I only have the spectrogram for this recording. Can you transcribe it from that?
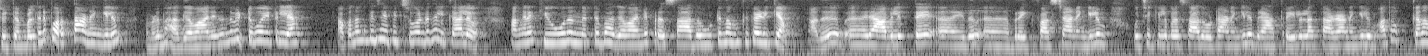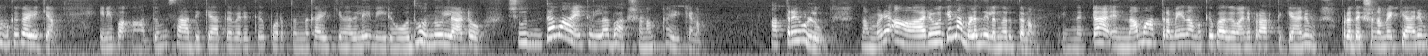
ചുറ്റമ്പലത്തിന് പുറത്താണെങ്കിലും നമ്മൾ ഭഗവാനിൽ നിന്ന് വിട്ടുപോയിട്ടില്ല. അപ്പൊ നമുക്ക് ജപിച്ചുകൊണ്ട് നിൽക്കാലോ. അങ്ങനെ ക്യൂ നിന്നിട്ട് ഭഗവാന്റെ പ്രസാദ ഊട്ട് നമുക്ക് കഴിക്കാം. അത് രാവിലത്തെ ഇത് ബ്രേക്ക്ഫാസ്റ്റ് ആണെങ്കിലും ഉച്ചയ്ക്കുള്ള പ്രസാദ ഊട്ടാണെങ്കിലും രാത്രിയിലുള്ള അത്താഴാണെങ്കിലും അതൊക്കെ നമുക്ക് കഴിക്കാം. ഇനിയിപ്പോൾ അതും സാധിക്കാത്തവർക്ക് പുറത്തുനിന്ന് കഴിക്കുന്നതിൽ വിരോധമൊന്നുമില്ല കേട്ടോ ശുദ്ധമായിട്ടുള്ള ഭക്ഷണം കഴിക്കണം. അത്രേ ഉള്ളൂ. നമ്മുടെ ആരോഗ്യം നമ്മൾ നിലനിർത്തണം. എന്നിട്ട് എന്നാൽ മാത്രമേ നമുക്ക് ഭഗവാനെ പ്രാർത്ഥിക്കാനും പ്രദക്ഷിണം വെക്കാനും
